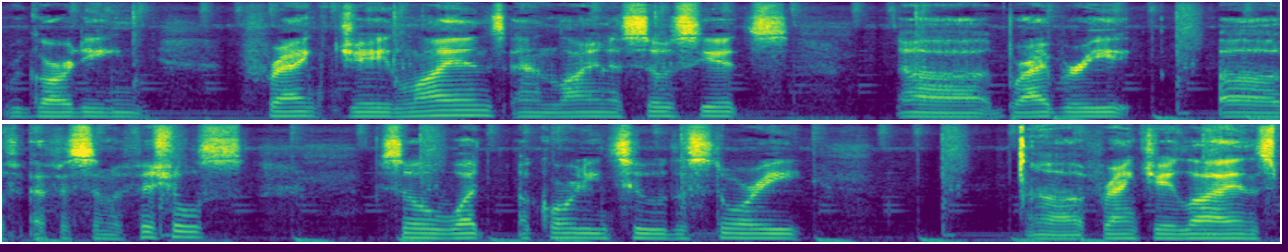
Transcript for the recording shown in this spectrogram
regarding Frank J. Lyons and Lyon Associates uh, bribery of FSM officials. So, what, according to the story, uh, Frank J. Lyons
